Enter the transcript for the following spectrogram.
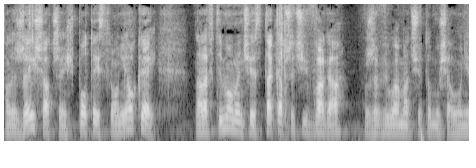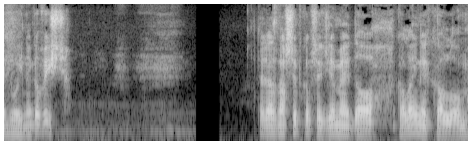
ale lżejsza część po tej stronie, ok. No ale w tym momencie jest taka przeciwwaga, że wyłamać się to musiało, nie było innego wyjścia. Teraz na szybko przejdziemy do kolejnych kolumn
